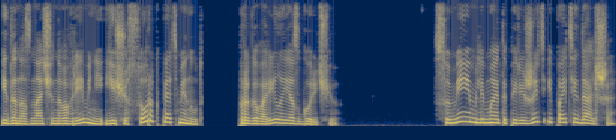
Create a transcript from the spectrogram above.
И до назначенного времени еще 45 минут, проговорила я с горечью. Сумеем ли мы это пережить и пойти дальше?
